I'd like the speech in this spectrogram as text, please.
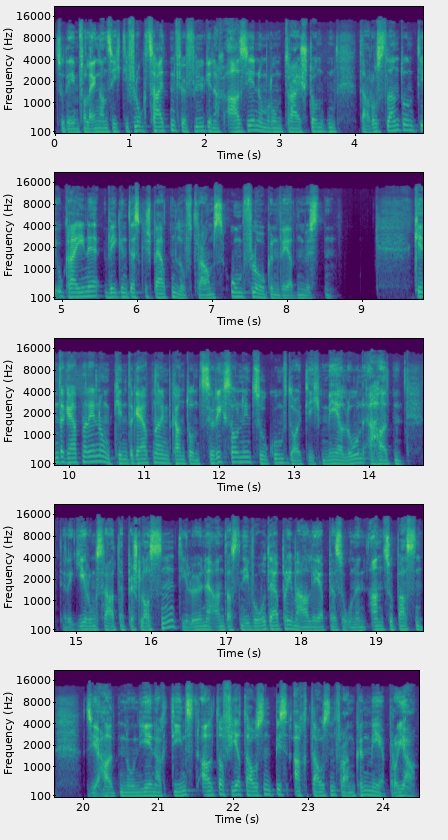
Zudem verlängern sich die Flugzeiten für Flüge nach Asien um rund drei Stunden, da Russland und die Ukraine wegen des gesperrten Luftraums umflogen werden müssten. Kindergärtnerinnen und Kindergärtner im Kanton Zürich sollen in Zukunft deutlich mehr Lohn erhalten. Der Regierungsrat hat beschlossen, die Löhne an das Niveau der Primarlehrpersonen anzupassen. Sie erhalten nun je nach Dienstalter 4.000 bis 8.000 Franken mehr pro Jahr.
